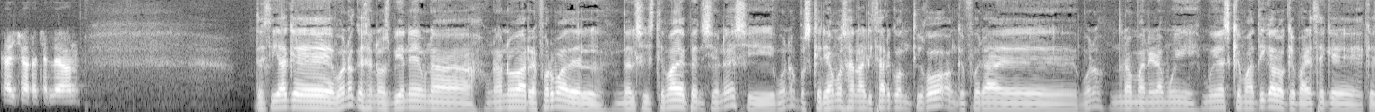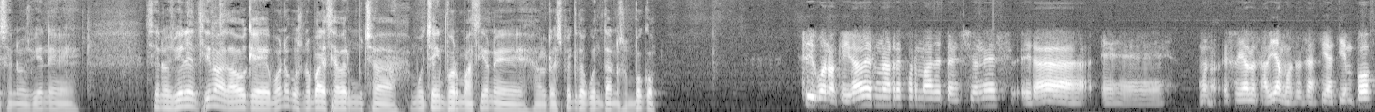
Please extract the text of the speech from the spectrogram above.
Rachel León. Decía que bueno que se nos viene una, una nueva reforma del, del, sistema de pensiones y bueno pues queríamos analizar contigo aunque fuera eh, bueno de una manera muy muy esquemática lo que parece que, que, se nos viene se nos viene encima dado que bueno pues no parece haber mucha mucha información eh, al respecto. Cuéntanos un poco. Sí bueno que iba a haber una reforma de pensiones era eh, bueno eso ya lo sabíamos desde hacía tiempo.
